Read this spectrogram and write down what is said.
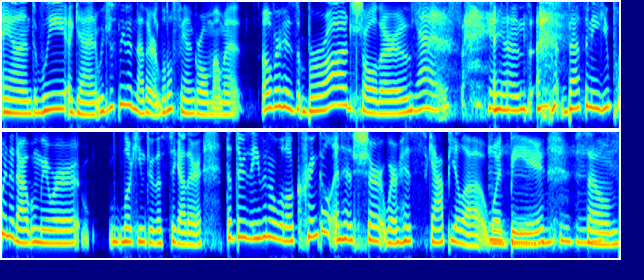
And we, again, we just need another little fangirl moment over his broad shoulders. Yes. And Bethany, you pointed out when we were looking through this together that there's even a little crinkle in his shirt where his scapula would be. Mm-hmm, mm-hmm. So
